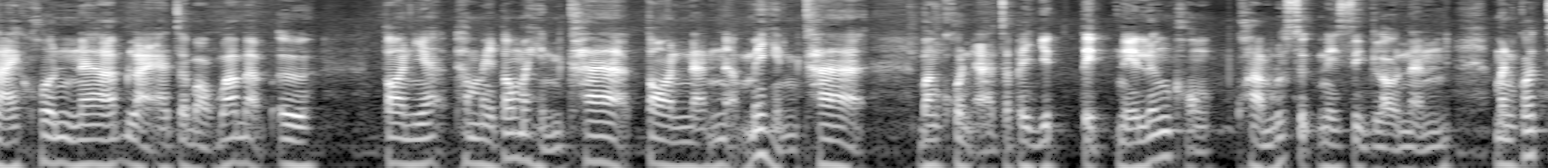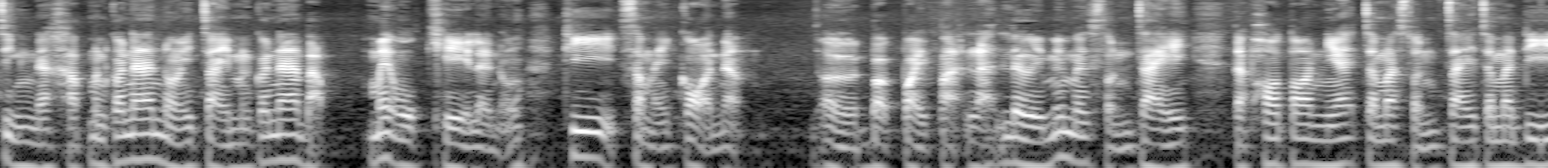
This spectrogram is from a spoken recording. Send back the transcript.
หลายคนนะครับ หลายอาจจะบอกว่าแบบเออ ตอนนี้ทำไมต้องมาเห็นค่าตอนนั้นน่ะไม่เห็นค่า บางคนอาจจะไปยึดติดในเรื่องของความรู้สึกในสิ่งเหล่านั้น มันก็จริงนะครับ มันก็น่าน้อยใจมันก็น่าแบบไม่โอเคแหละเนาะที่สมัยก่อนน่ะเออแบบปล่อยปะละเลยไม่มาสนใจ แต่พอตอนเนี้ยจะมาสนใจจะมาดี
